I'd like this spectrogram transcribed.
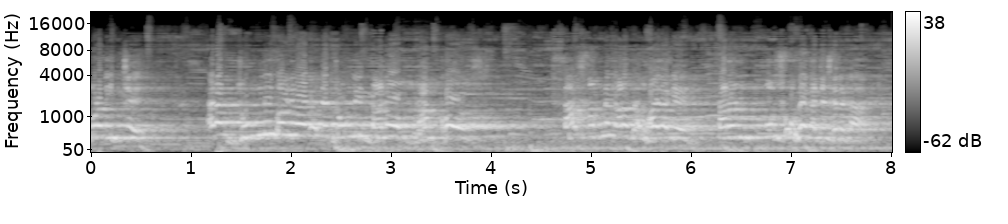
করে দিচ্ছে। একটা জঙ্গলি তৈরি হয়ে গেছে। நினைச்சிருடா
